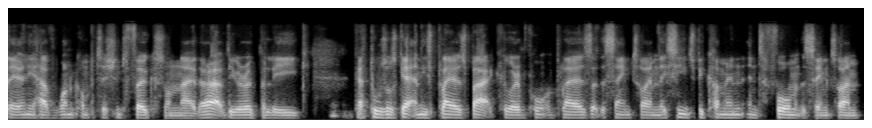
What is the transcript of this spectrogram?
they only have one competition to focus on now. They're out of the Europa League. Gattuso's getting these players back who are important players at the same time. They seem to be coming into form at the same time.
